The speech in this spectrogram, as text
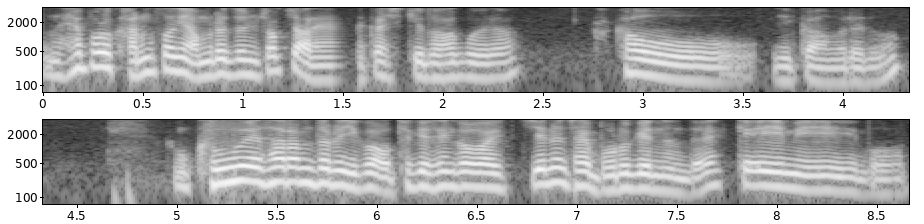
해볼 가능성이 아무래도 좀 적지 않을까 싶기도 하고요. 카카오니까 아무래도 그럼 그 후에 사람들은 이걸 어떻게 생각할지는 잘 모르겠는데 게임이 뭐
